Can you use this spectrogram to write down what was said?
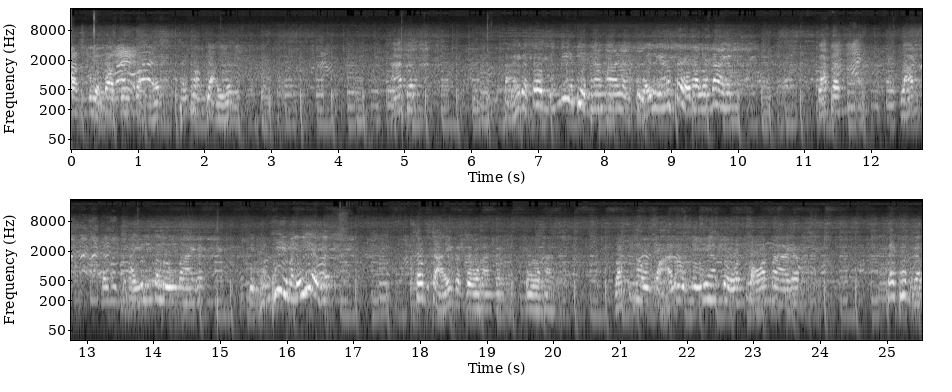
บอลเบี่ยงบอลดีกว่าครับใช้ความใหญ่ครับอาร์ตครับสายให้กับต้นนี่เปลี่ยนทางมาอย่างสวยเลยครับโอ้บอลลงได้ครับรักครับรักไม่มีใครนี้ก็ลุยมาครับกินพื้นที่มาเรื่อยๆครับต้นจ่ายกับโกฮันครับโกฮันล็อกเข้าขวาลูกนี้ครับโดนซ้อนมาครับ ได้ทุ่มครับ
